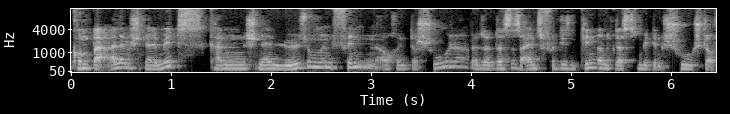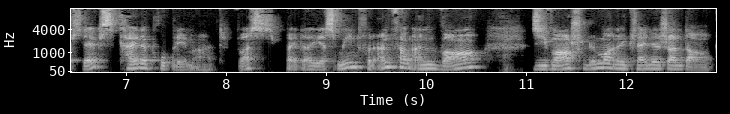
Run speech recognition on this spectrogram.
kommt bei allem schnell mit, kann schnell Lösungen finden, auch in der Schule. Also das ist eins von diesen Kindern, das mit dem Schulstoff selbst keine Probleme hat. Was bei der Jasmin von Anfang an war, sie war schon immer eine kleine Jeanne d'Arc.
